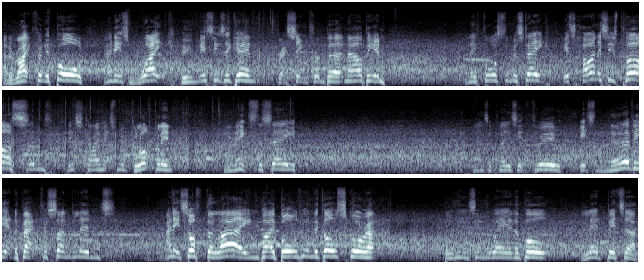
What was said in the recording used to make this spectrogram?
and a right-footed ball, and it's Wyke who misses again. Pressing from Burton Albion, and they force the mistake. It's Harness's pass, and this time it's McLaughlin who makes the save. Fraser plays it through. It's nervy at the back for Sunderland, and it's off the line by Baldwin, the goal scorer. Bodies in the way of the ball. Leadbitter.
